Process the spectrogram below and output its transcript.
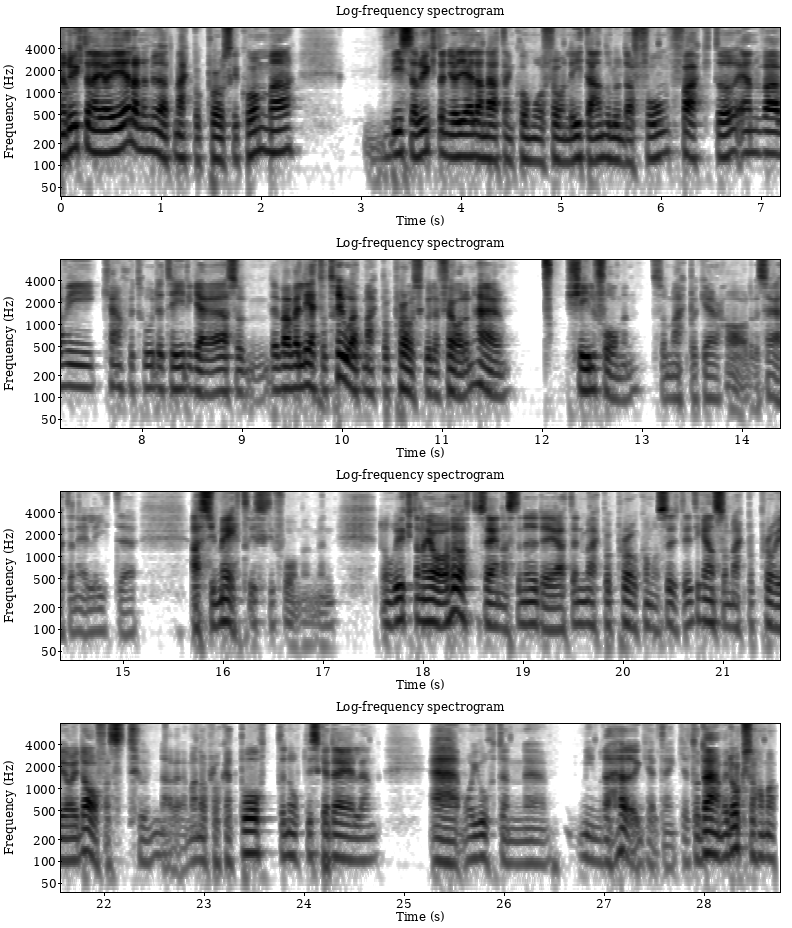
Men ryktena gör gällande nu att Macbook Pro ska komma. Vissa rykten gör gällande att den kommer att få en lite annorlunda formfaktor än vad vi kanske trodde tidigare. Alltså, det var väl lätt att tro att Macbook Pro skulle få den här kilformen som Macbook Air har. Det vill säga att den är lite asymmetrisk i formen. Men de ryktena jag har hört senaste nu det är att en Macbook Pro kommer att se ut lite grann som Macbook Pro gör idag fast tunnare. Man har plockat bort den optiska delen äh, och gjort den äh, mindre hög helt enkelt. Och därmed också har man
